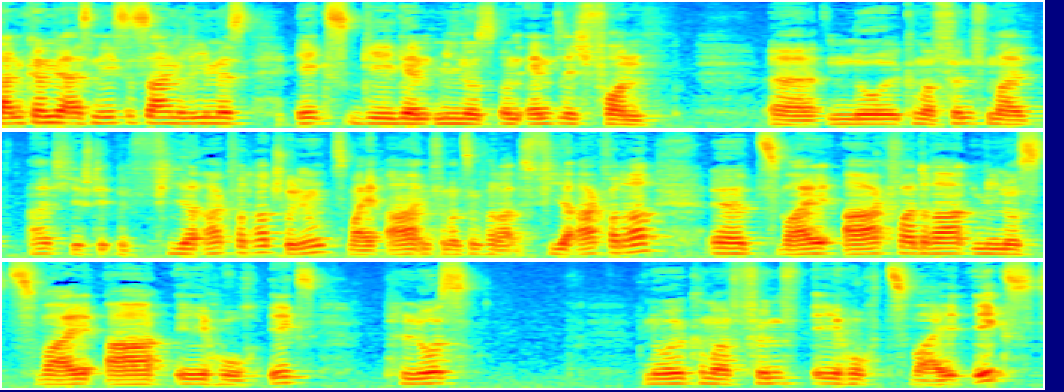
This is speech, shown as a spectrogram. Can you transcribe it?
Dann können wir als nächstes sagen, Limes x gegen minus unendlich von äh, 0,5 mal halt, hier steht eine 4a Quadrat, Entschuldigung, 2a in Klammern zum Quadrat ist 4a Quadrat, äh, 2a Quadrat minus 2a e hoch x plus 0,5 e hoch 2x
